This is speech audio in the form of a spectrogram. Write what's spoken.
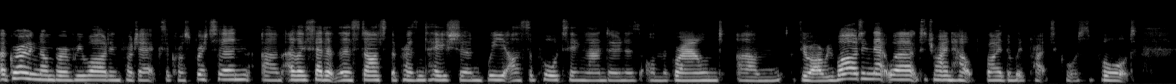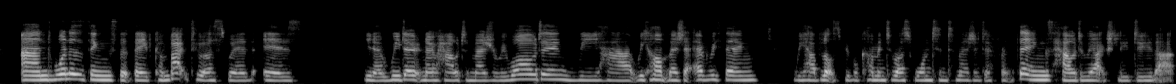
a growing number of rewilding projects across Britain. Um, as I said at the start of the presentation, we are supporting landowners on the ground um, through our rewilding network to try and help provide them with practical support. And one of the things that they've come back to us with is, you know, we don't know how to measure rewilding. We have we can't measure everything. We have lots of people coming to us wanting to measure different things. How do we actually do that?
